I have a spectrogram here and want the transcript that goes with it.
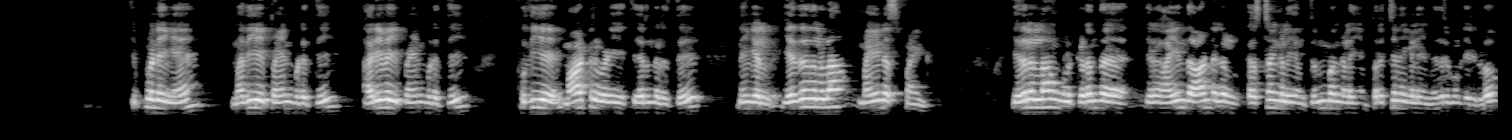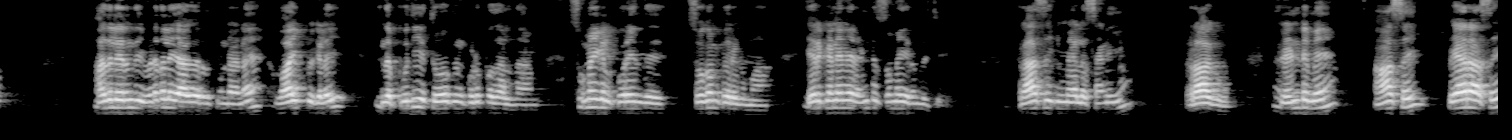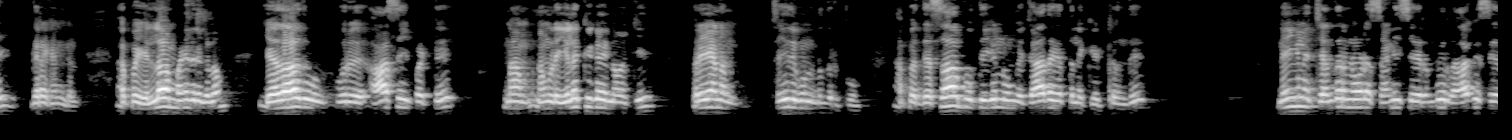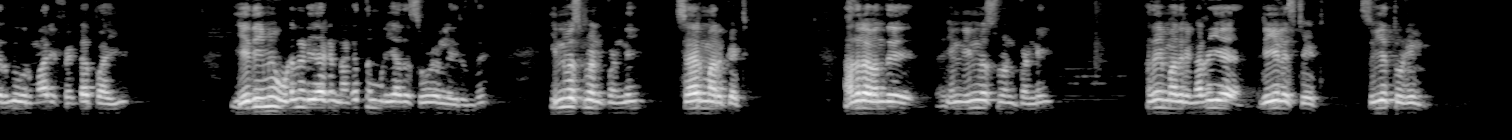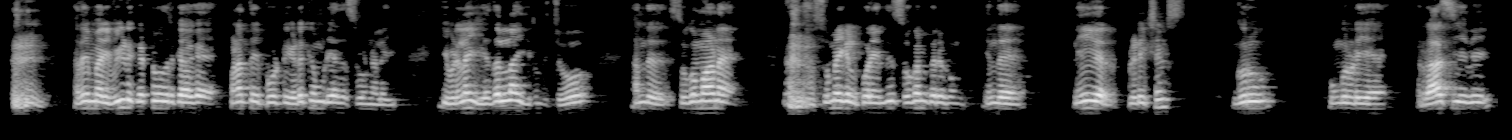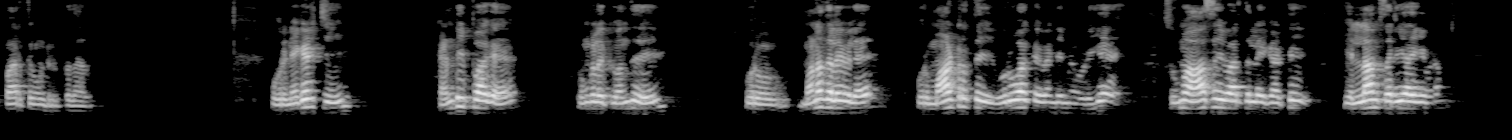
இப்போ நீங்கள் மதியை பயன்படுத்தி அறிவை பயன்படுத்தி புதிய மாற்று வழியை தேர்ந்தெடுத்து நீங்கள் எதெல்லாம் மைனஸ் பாயிண்ட் எதிலெல்லாம் உங்களுக்கு கடந்த ஐந்து ஆண்டுகள் கஷ்டங்களையும் துன்பங்களையும் பிரச்சனைகளையும் எதிர்கொண்டீர்களோ அதிலிருந்து விடுதலை ஆகிறதுக்கு உண்டான வாய்ப்புகளை இந்த புதிய துவக்கம் கொடுப்பதால் தான் சுமைகள் குறைந்து சுகம் பெருகுமா? ஏற்கனவே ரெண்டு சுமை இருந்துச்சு. ராசிக்கு மேலே சனியும் ராகுவும். ரெண்டுமே ஆசை பேராசை கிரகங்கள். அப்போ எல்லா மனிதர்களும் ஏதாவது ஒரு ஆசைப்பட்டு நாம் நம்முடைய இலக்குகளை நோக்கி பிரயாணம் செய்து கொண்டிருந்திருப்போம். அப்போ தசா புத்திகள் உங்கள் ஜாதகத்தில் கெட்டிருந்து நீங்களும் சந்திரனோட சனி சேர்ந்து ராகு சேர்ந்து ஒரு மாதிரி ஃபெட்டப் ஆகி எதையுமே உடனடியாக நகர்த்த முடியாத சூழலில் இருந்து இன்வெஸ்ட்மெண்ட் பண்ணி ஷேர் மார்க்கெட் அதில் வந்து இன்வெஸ்ட்மெண்ட் பண்ணி அதே மாதிரி நிறைய ரியல் எஸ்டேட் சுய தொழில் அதே மாதிரி வீடு கட்டுவதற்காக பணத்தை போட்டு எடுக்க முடியாத சூழ்நிலை இப்படிலாம் எதெல்லாம் இருந்துச்சோ அந்த சுகமான சுமைகள் குறைந்து சுகம் பெருகும் இந்த நியூ இயர் ப்ரிடிக்ஷன்ஸ் குரு உங்களுடைய ராசியவே பார்த்து கொண்டிருப்பதால். ஒரு நிகழ்ச்சி கண்டிப்பாக உங்களுக்கு வந்து ஒரு மனதளவில் ஒரு மாற்றத்தை உருவாக்க வேண்டுமே ஒழிய சும்மா ஆசை வார்த்தைகளை காட்டி எல்லாம் சரியாகிவிடும்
